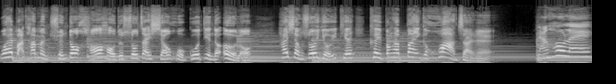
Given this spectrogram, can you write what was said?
我还把他们全都好好的收在小火锅店的二楼，还想说有一天可以帮他办一个画展。哎，然后嘞？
